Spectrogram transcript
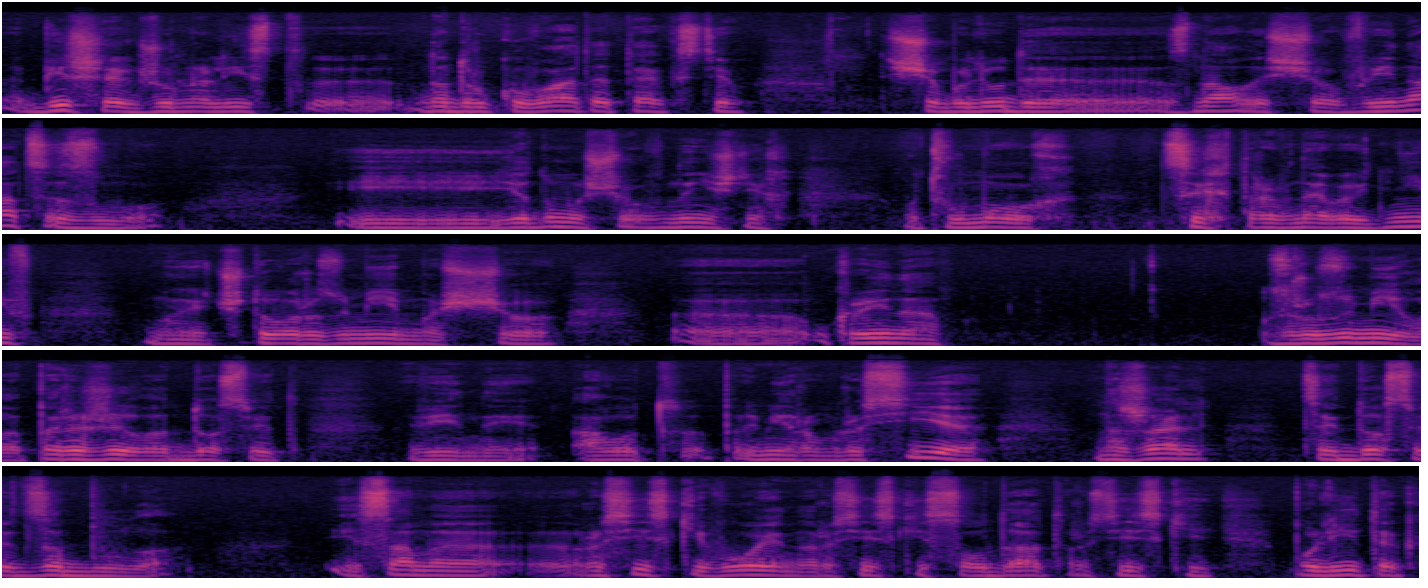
більше як журналіст е, надрукувати текстів, щоб люди знали, що війна це зло. І я думаю, що в нинішніх от в умовах цих травневих днів ми чудово розуміємо, що е, Україна зрозуміла, пережила досвід війни. А от, приміром, Росія, на жаль, цей досвід забула. І саме російський воїн, російський солдат, російський політик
